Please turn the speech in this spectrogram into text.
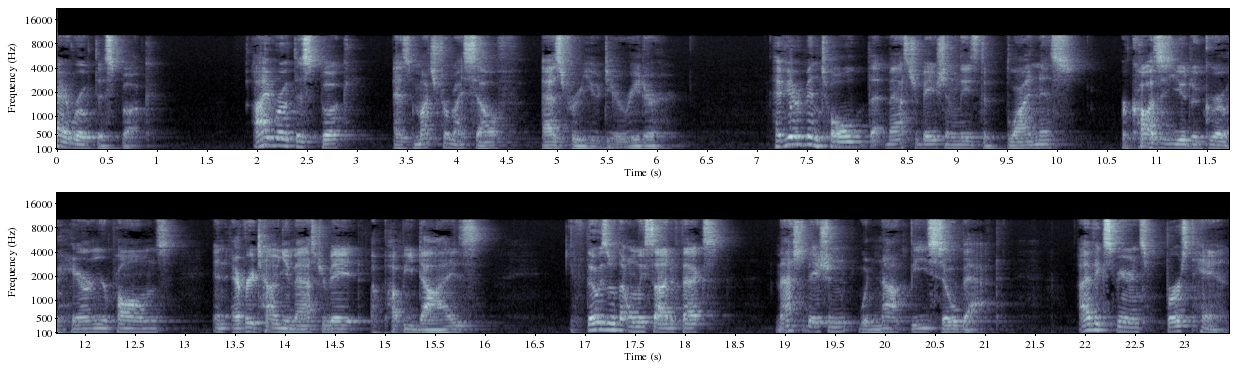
I wrote this book. I wrote this book as much for myself as for you, dear reader. Have you ever been told that masturbation leads to blindness or causes you to grow hair in your palms, and every time you masturbate, a puppy dies? If those were the only side effects, masturbation would not be so bad. I've experienced firsthand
